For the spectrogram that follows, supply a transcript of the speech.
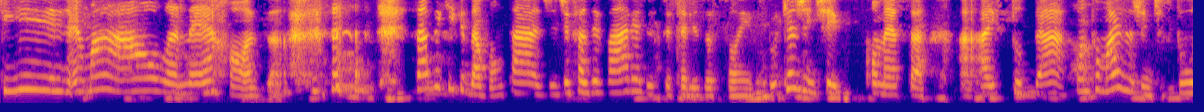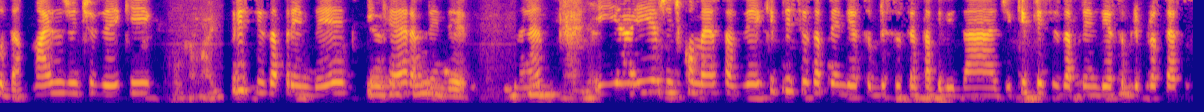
que é uma aula, né, Rosa? Sabe o que, que dá vontade? De fazer várias especializações, porque a gente começa a, a, estudar, quanto mais a gente estuda, mais a gente vê que precisa aprender e quer aprender né? E aí a gente começa a ver que precisa aprender sobre sustentabilidade, que precisa aprender sobre processos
